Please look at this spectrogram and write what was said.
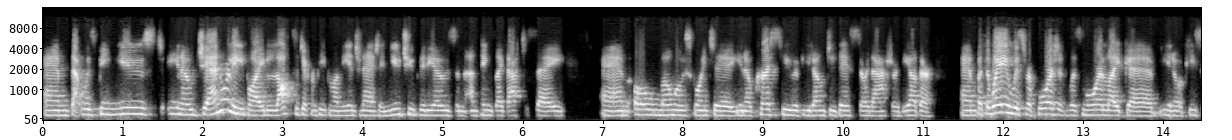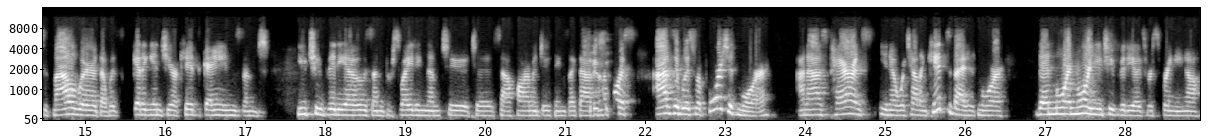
um, that was being used, you know, generally by lots of different people on the internet in YouTube videos and, and things like that to say, um, oh, Momo's going to, you know, curse you if you don't do this or that or the other. Um, but the way it was reported was more like a, you know, a piece of malware that was getting into your kids' games and YouTube videos and persuading them to to self harm and do things like that. And of course, as it was reported more, and as parents, you know, were telling kids about it more, then more and more YouTube videos were springing up.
